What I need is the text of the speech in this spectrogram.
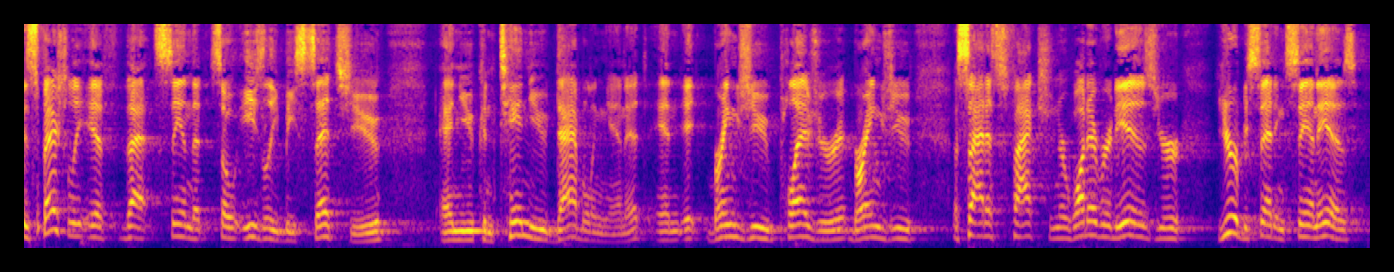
Especially if that sin that so easily besets you and you continue dabbling in it and it brings you pleasure, it brings you a satisfaction or whatever it is your, your besetting sin is.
